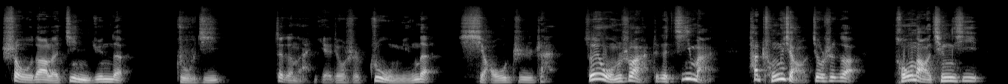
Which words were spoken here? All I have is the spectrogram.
受到了晋军的阻击。这个呢，也就是著名的崤之战。所以，我们说啊，这个姬满他从小就是个头脑清晰、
